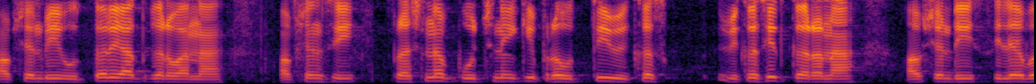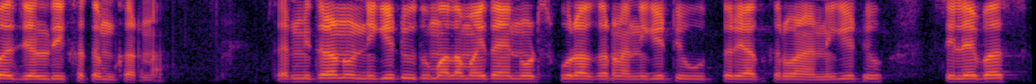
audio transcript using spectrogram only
ऑप्शन बी उत्तर याद करवाना. ऑप्शन सी प्रश्न पूछने की प्रवृत्ति विकस, विकसित करना. ऑप्शन डी सिलेबस जल्दी खत्म करना. तर मित्रांनो निगेटिव्ह तुम्हाला माहीत आहे नोट्स पूरा करना. निगेटिव्ह उत्तर याद करवाना. निगेटिव्ह सिलेबस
